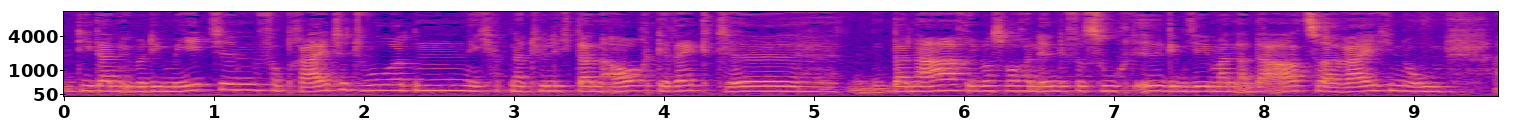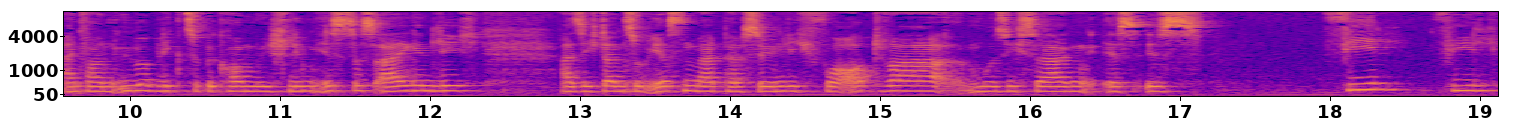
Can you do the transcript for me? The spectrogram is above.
die dann über die Medien verbreitet wurden. Ich habe natürlich dann auch direkt äh, danach übers Wochenende versucht, irgendjemand an der Art zu erreichen, um einfach einen Überblick zu bekommen, wie schlimm ist das eigentlich. Als ich dann zum ersten Mal persönlich vor Ort war, muss ich sagen, es ist viel, viel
